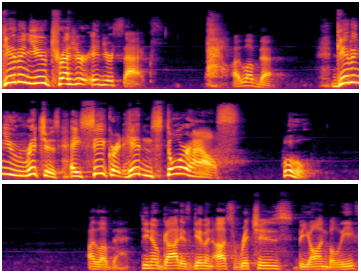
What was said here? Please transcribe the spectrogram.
given you treasure in your sacks. Wow, I love that. Given you riches, a secret hidden storehouse. Ooh, I love that. Do you know God has given us riches beyond belief?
